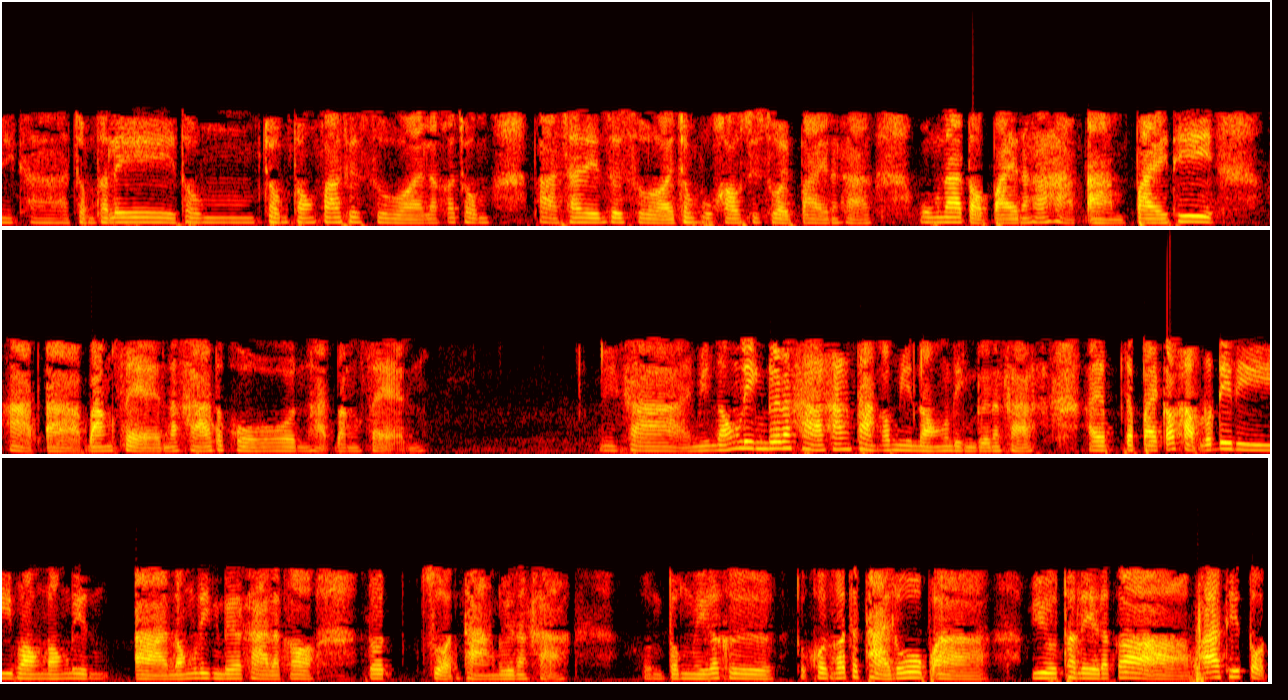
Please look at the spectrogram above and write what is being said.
นี่ค่ะ ชมทะเลชมชมท้องฟ้าสวยๆแล้วก็ชมป่าชายเลนสวยๆชมภูเขาสวยๆไปนะคะมุ่งหน้าต่อไปนะคะ หาดอ่ามไปที่หาดอ่าบางแสนนะคะ ทุกคนหาดบางแสน นี่ค่ะ มีน้องลิงด้วยนะคะ ข้างทางก็มีน้องลิงด้วยนะคะใครจะไปก็ขับรถดีๆ มองน้องลิง อ่า น้องลิงด้วยค่ะ แล้วก็รถสวนทางด้วยนะคะ ตรงนี้ก็คือ ทุกคนก็จะถ่ายรูปอ่า วิวทะเลแล้วก็พระอาทิตย์ตก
